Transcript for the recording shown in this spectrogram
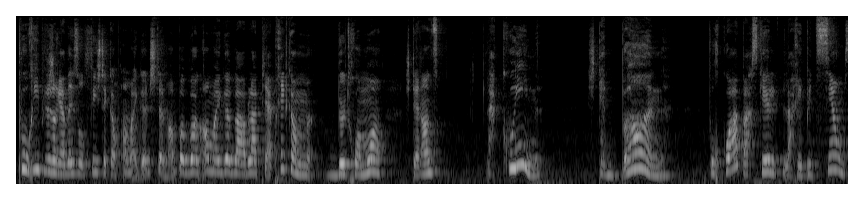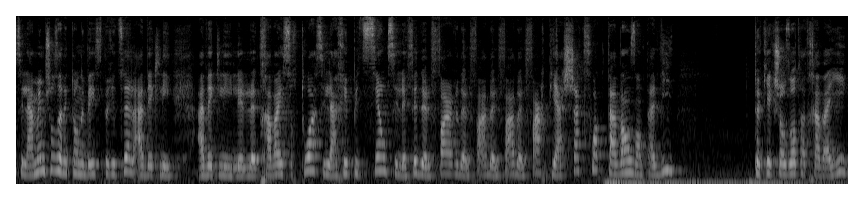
Pourrie. Puis je regardais les autres filles, j'étais comme, oh my god, je suis tellement pas bonne, oh my god, bla Puis après, comme deux, trois mois, j'étais rendue la queen. J'étais bonne. Pourquoi? Parce que la répétition, c'est la même chose avec ton éveil spirituel, avec, les, avec les, le, travail sur toi, c'est la répétition, c'est le fait de le faire, de le faire, de le faire, de le faire. Puis à chaque fois que tu avances dans ta vie, tu quelque chose d'autre à travailler.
